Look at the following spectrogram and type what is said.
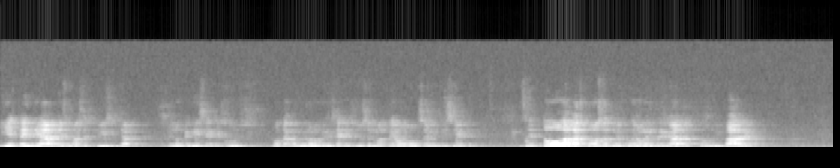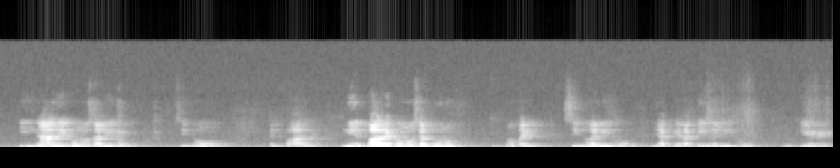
Y esta idea es más explícita en lo que dice Jesús. Nota conmigo lo que dice Jesús en Mateo 11, 27. Dice, todas las cosas me fueron entregadas por mi Padre. Y nadie conoce al Hijo sino el Padre. Ni el Padre conoce a alguno, nota ahí, sino el Hijo y aquel a quien el Hijo lo quiere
